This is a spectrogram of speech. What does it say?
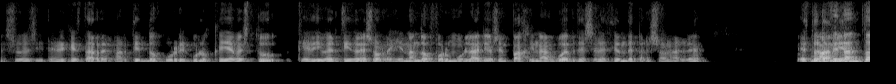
Eso es, y tener que estar repartiendo currículos que ya ves tú qué divertido es, o rellenando formularios en páginas web de selección de personal. ¿eh? Esto no, hace tanto,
